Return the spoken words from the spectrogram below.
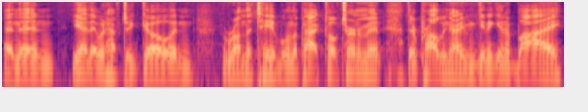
And then, yeah, they would have to go and run the table in the Pac 12 tournament. They're probably not even going to get a bye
